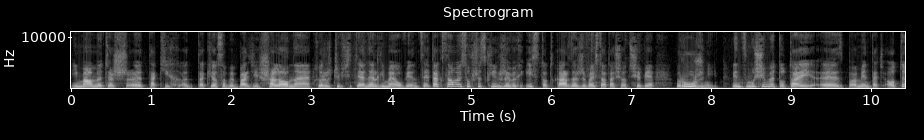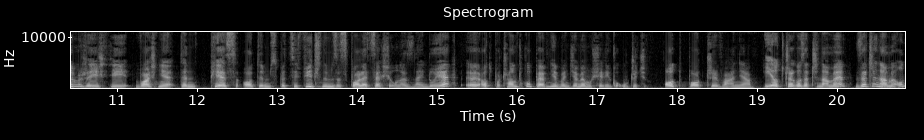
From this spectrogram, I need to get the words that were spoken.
i mamy też e, takich, e, takie osoby bardziej szalone, które rzeczywiście tej energii mają więcej. Tak samo jest u wszystkich żywych istot. Każda żywa istota się od siebie różni. Więc musimy tutaj e, pamiętać o tym, że jeśli właśnie ten pies o tym specyficznym zespole cech się u nas znajduje, od początku pewnie będziemy musieli go uczyć odpoczywania. I od czego zaczynamy? Zaczynamy od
